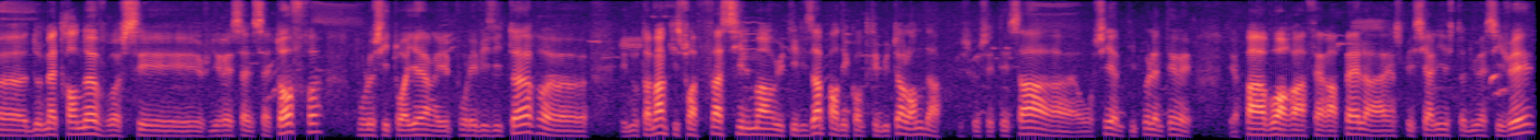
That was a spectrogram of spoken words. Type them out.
euh, de mettre en œuvre cette offre pour le citoyen et pour les visiteurs, euh, et notamment qu'il soit facilement utilisable par des contributeurs lambda, puisque c'était ça euh, aussi un petit peu l'intérêt. Pas avoir à faire appel à un spécialiste du SIG.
